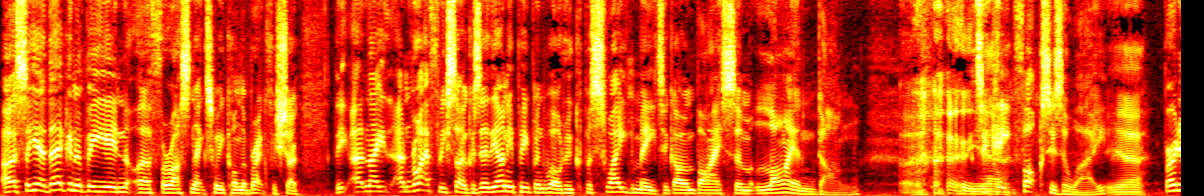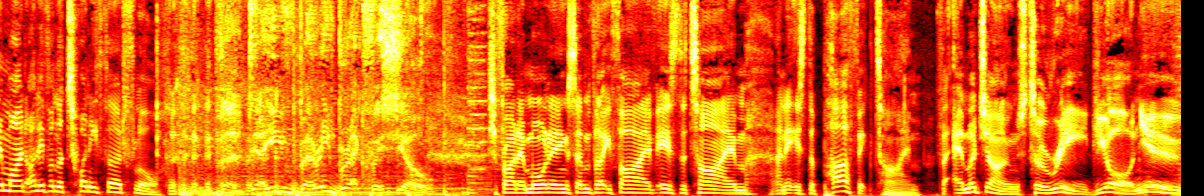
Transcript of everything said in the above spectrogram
Uh, so yeah, they're going to be in uh, for us next week on the Breakfast Show. The, and they and rightfully so because they're the only people in the world who could persuade me to go and buy some lion dung to yeah. keep foxes away. Yeah. Bearing in mind, I live on the 23rd floor. The Dave Berry Breakfast Show. It's Friday morning, 7.35 is the time, and it is the perfect time for Emma Jones to read your news.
